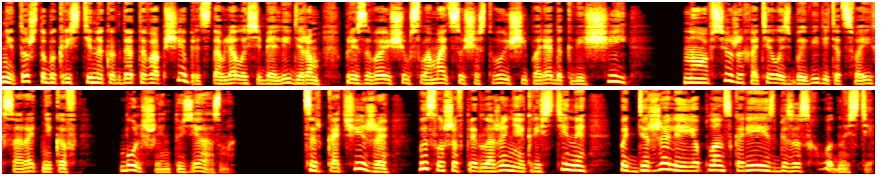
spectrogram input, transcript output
Не то чтобы Кристина когда-то вообще представляла себя лидером, призывающим сломать существующий порядок вещей, но все же хотелось бы видеть от своих соратников больше энтузиазма. Циркачи же, выслушав предложение Кристины, поддержали ее план скорее из безысходности,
